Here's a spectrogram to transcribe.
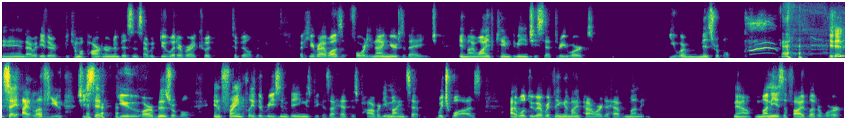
and I would either become a partner in a business. I would do whatever I could to build it. But here I was at 49 years of age, and my wife came to me and she said three words: "You are miserable." she didn't say "I love you." She said, "You are miserable." And frankly, the reason being is because I had this poverty mindset, which was I will do everything in my power to have money. Now, money is a five letter word.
